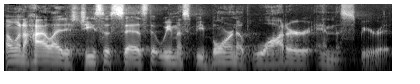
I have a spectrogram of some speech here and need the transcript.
I want to highlight is Jesus says that we must be born of water and the Spirit.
